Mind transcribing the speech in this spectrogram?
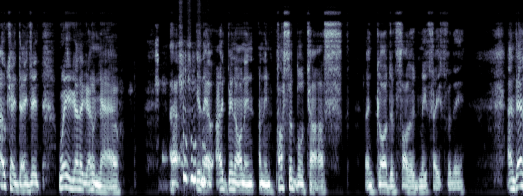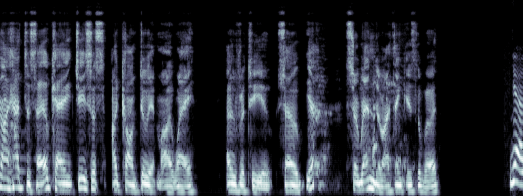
"Okay, David, where are you going to go now?" Uh, you know, I'd been on in, an impossible task, and God had followed me faithfully. And then I had to say, "Okay, Jesus, I can't do it my way. Over to you." So, yeah, surrender, I think, is the word yeah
